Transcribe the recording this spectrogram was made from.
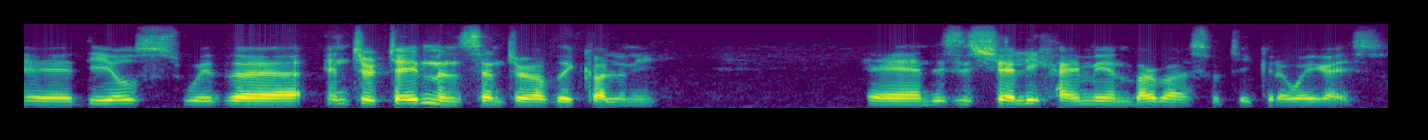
uh, deals with the entertainment center of the colony. And this is Shelly, Jaime, and Barbara. So take it away, guys.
